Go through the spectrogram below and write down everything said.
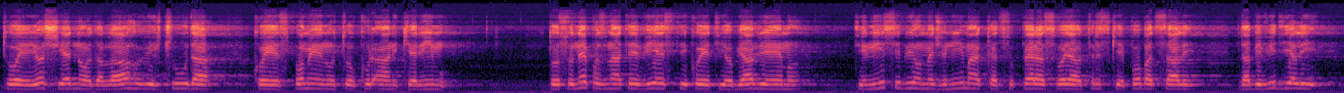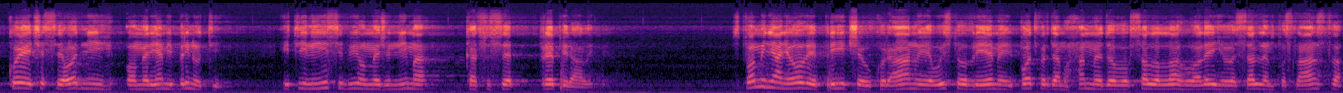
To je još jedno od Allahovih čuda koje je spomenuto u Kur'an Kerimu. To su nepoznate vijesti koje ti objavljujemo. Ti nisi bio među njima kad su pera svoja od trske pobacali da bi vidjeli koje će se od njih o Merijemi brinuti. I ti nisi bio među njima kad su se prepirali. Spominjanje ove priče u Koranu je u isto vrijeme i potvrda Muhammedovog sallallahu alaihi ve sellem poslanstva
